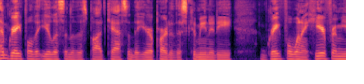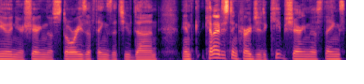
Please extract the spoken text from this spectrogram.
I'm grateful that you listen to this podcast and that you're a part of this community. I'm grateful when I hear from you and you're sharing those stories of things that you've done. And can I just encourage you to keep sharing those things?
